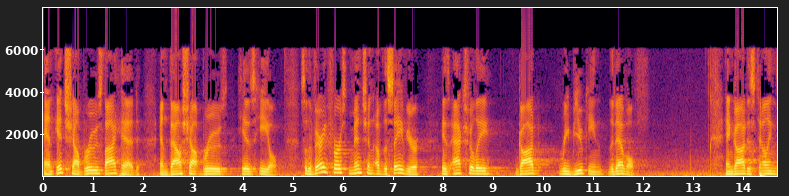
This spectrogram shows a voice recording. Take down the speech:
And it shall bruise thy head, and thou shalt bruise his heel. So the very first mention of the Savior is actually God rebuking the devil. And God is telling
